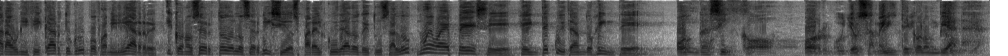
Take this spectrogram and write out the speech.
Para unificar tu grupo familiar y conocer todos los servicios para el cuidado de tu salud, nueva EPS, gente cuidando gente. Onda 5, orgullosamente colombiana.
